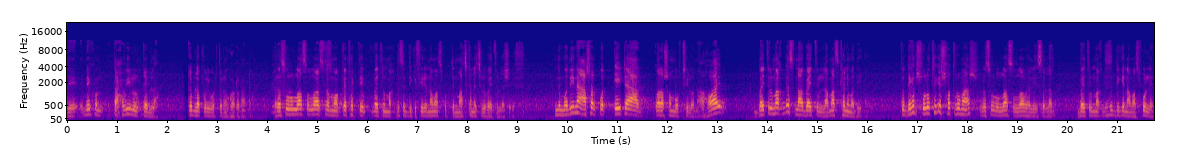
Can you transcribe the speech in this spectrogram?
যে দেখুন তাহবিলুল কেবলা। কেবলা পরিবর্তনের ঘটনাটা। রসুল্লাহ সাল্লাহ আসলাম মক্কে থাকতে বাইতুল মাকদিসের দিকে ফিরে নামাজ পড়তেন, মাঝখানে ছিল বাইতুল্লাহ শরীফ। কিন্তু মদিনা আসার পর এইটা আর করা সম্ভব ছিল না। হয় বাইতুল মাকদেস, না বাইতুল্লাহ, মাঝখানে মদিনা। তো দেখেন ষোলো থেকে সতেরো মাস রসুল্লাহ সাল্লাহ আলি সাল্লাম বাইতুল মাকদেসের দিকে নামাজ পড়লেন।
